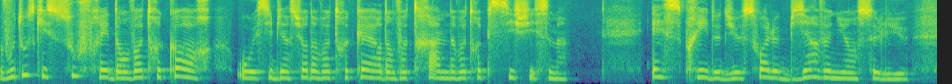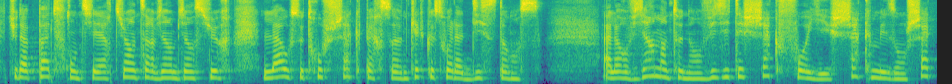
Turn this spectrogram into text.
vous tous qui souffrez dans votre corps ou aussi bien sûr dans votre cœur, dans votre âme, dans votre psychisme. Esprit de Dieu, sois le bienvenu en ce lieu. Tu n'as pas de frontières, tu interviens bien sûr là où se trouve chaque personne, quelle que soit la distance. Alors viens maintenant visiter chaque foyer, chaque maison, chaque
